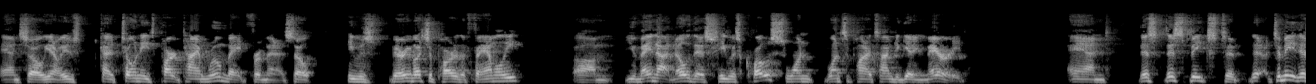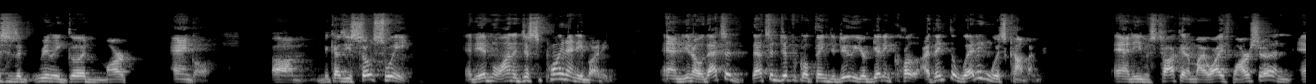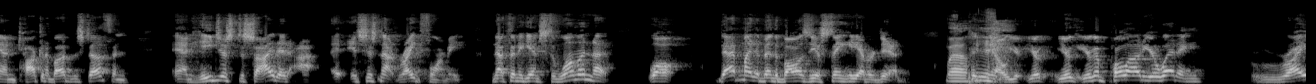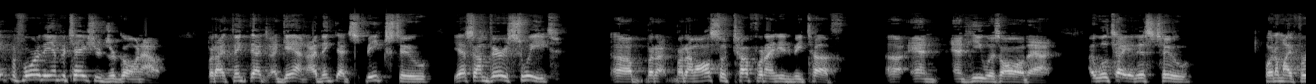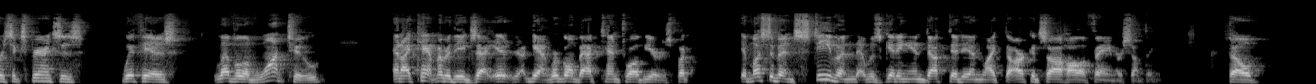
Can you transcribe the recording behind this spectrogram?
And so, you know, he was kind of Tony's part time roommate for a minute. So he was very much a part of the family. Um, you may not know this. He was close one once upon a time to getting married, and this this speaks to to me. This is a really good Mark angle um, because he's so sweet and he didn't want to disappoint anybody. And you know that's a that's a difficult thing to do. You're getting close. I think the wedding was coming, and he was talking to my wife Marcia and and talking about it and stuff. And and he just decided it's just not right for me. Nothing against the woman. Not, well, that might have been the ballsiest thing he ever did. Well, yeah. you know, you're you're you're, you're going to pull out of your wedding right before the invitations are going out. But I think that again, I think that speaks to yes, I'm very sweet, uh, but but I'm also tough when I need to be tough, uh, and and he was all of that. I will tell you this too. One of my first experiences with his level of want to, and I can't remember the exact. Again, we're going back 10, 12 years, but it must have been Stephen that was getting inducted in like the Arkansas Hall of Fame or something. So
